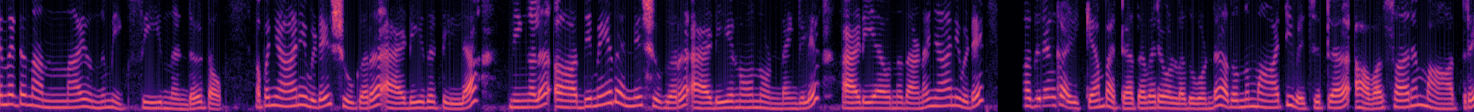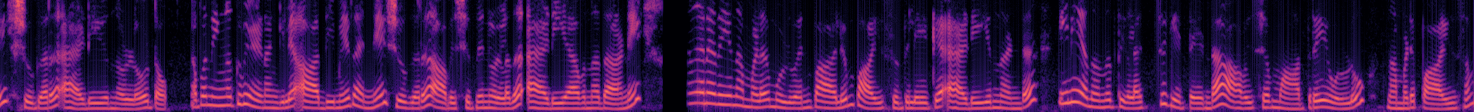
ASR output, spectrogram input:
എന്നിട്ട് നന്നായി ഒന്ന് മിക്സ് ചെയ്യുന്നുണ്ട് കേട്ടോ അപ്പോൾ ഞാനിവിടെ ഷുഗർ ആഡ് ചെയ്തിട്ടില്ല. നിങ്ങൾ ആദ്യമേ തന്നെ ഷുഗർ ആഡ് ചെയ്യണമെന്നുണ്ടെങ്കിൽ ആഡ് ചെയ്യാവുന്നതാണ്. ഞാനിവിടെ മധുരം കഴിക്കാൻ പറ്റാത്തവരുള്ളത് കൊണ്ട് അതൊന്ന് മാറ്റി വെച്ചിട്ട് അവസാനം മാത്രമേ ഷുഗർ ആഡ് ചെയ്യുന്നുള്ളൂ കേട്ടോ അപ്പോൾ നിങ്ങൾക്ക് വേണമെങ്കിൽ ആദ്യമേ തന്നെ ഷുഗർ ആവശ്യത്തിനുള്ളത് ആഡ് ചെയ്യാവുന്നതാണ്. അങ്ങനെ അതേ നമ്മൾ മുഴുവൻ പാലും പായസത്തിലേക്ക് ആഡ് ചെയ്യുന്നുണ്ട്. ഇനി അതൊന്ന് തിളച്ച് കിട്ടേണ്ട ആവശ്യം മാത്രമേ ഉള്ളൂ. നമ്മുടെ പായസം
